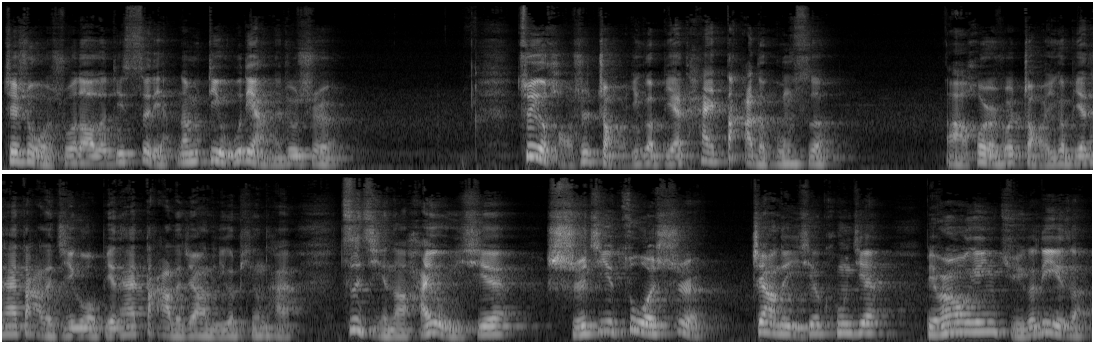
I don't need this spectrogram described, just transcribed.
这是我说到的第四点。那么第五点呢，就是最好是找一个别太大的公司，啊，或者说找一个别太大的机构、别太大的这样的一个平台，自己呢还有一些实际做事这样的一些空间。比方说，我给你举一个例子，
